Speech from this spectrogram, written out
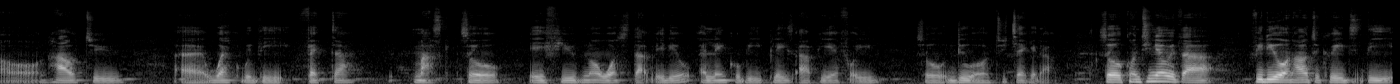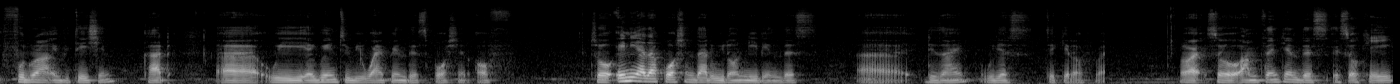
on how to uh, work with the vector mask. So if you've not watched that video a link will be placed up here for you. So do or to check it out. So continue with our video on how to create the funeral invitation card uh, we are going to be wiping this portion off. So any other portion that we don't need in this uh, design we just take it off right? All right so I'm thinking this is okay.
